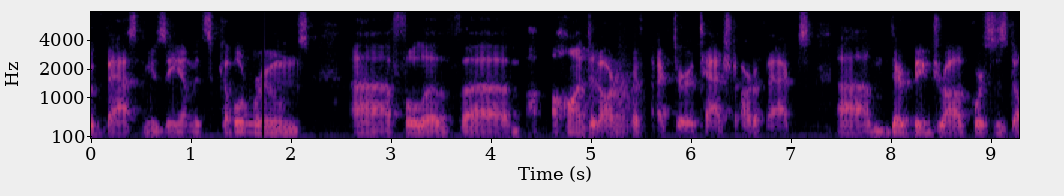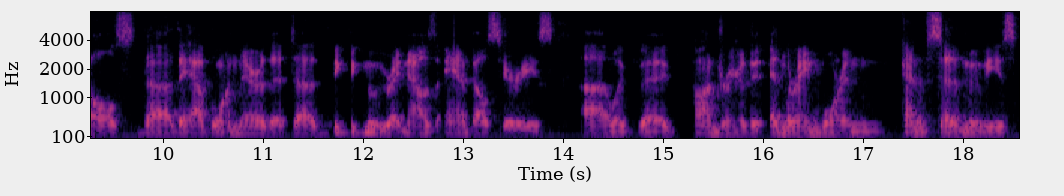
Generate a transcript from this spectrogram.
a vast museum. It's a couple rooms uh, full of uh, haunted artifacts or attached artifacts. Um, their big draw, of course, is dolls. The, they have one there that uh, big big movie right now is the Annabelle series, uh, like uh, Conjuring or the Ed Lorraine Warren kind of set of movies.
